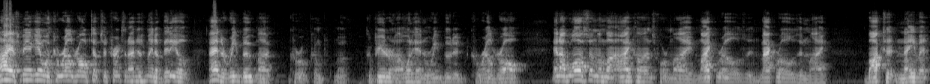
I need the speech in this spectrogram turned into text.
Hi, it's me again with Corel Draw Tips and Tricks, and I just made a video. I had to reboot my uh, computer, and I went ahead and rebooted Corel Draw. And I've lost some of my icons for my micros and macros and my box it and name it.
